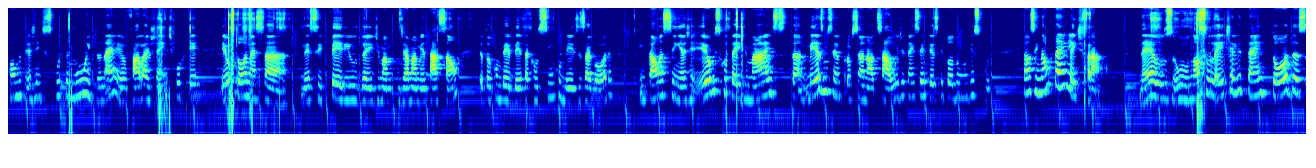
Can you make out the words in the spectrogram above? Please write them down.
como a gente escuta muito, né? Eu falo a gente porque eu tô nessa, nesse período aí de, de amamentação. Eu tô com o bebê, tá com cinco meses agora. Então, assim, gente, eu escutei demais, mesmo sendo profissional de saúde, tenho certeza que todo mundo escuta. Então, assim, não tem leite fraco. Né? Os, o nosso leite ele tem todas,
